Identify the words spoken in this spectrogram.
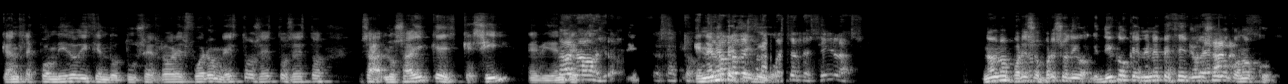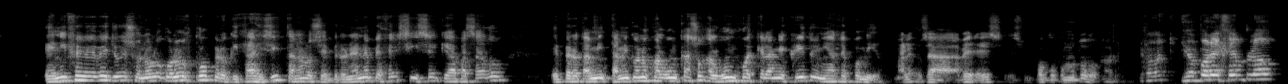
que han respondido diciendo tus errores fueron estos, estos, estos. O sea, los hay que, que sí, evidentemente. No, no, yo, exacto. En NPC, no es una cuestión de siglas. No, no, por eso, por eso digo, digo que en NPC yo eso lo conozco. En IFBB yo eso no lo conozco, pero quizás exista, no lo sé. Pero en NPC sí sé que ha pasado, eh, pero también, también conozco algún caso de algún juez que le han escrito y ni ha respondido, ¿vale? O sea, a ver, es, es un poco como todo, claro. yo por ejemplo,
